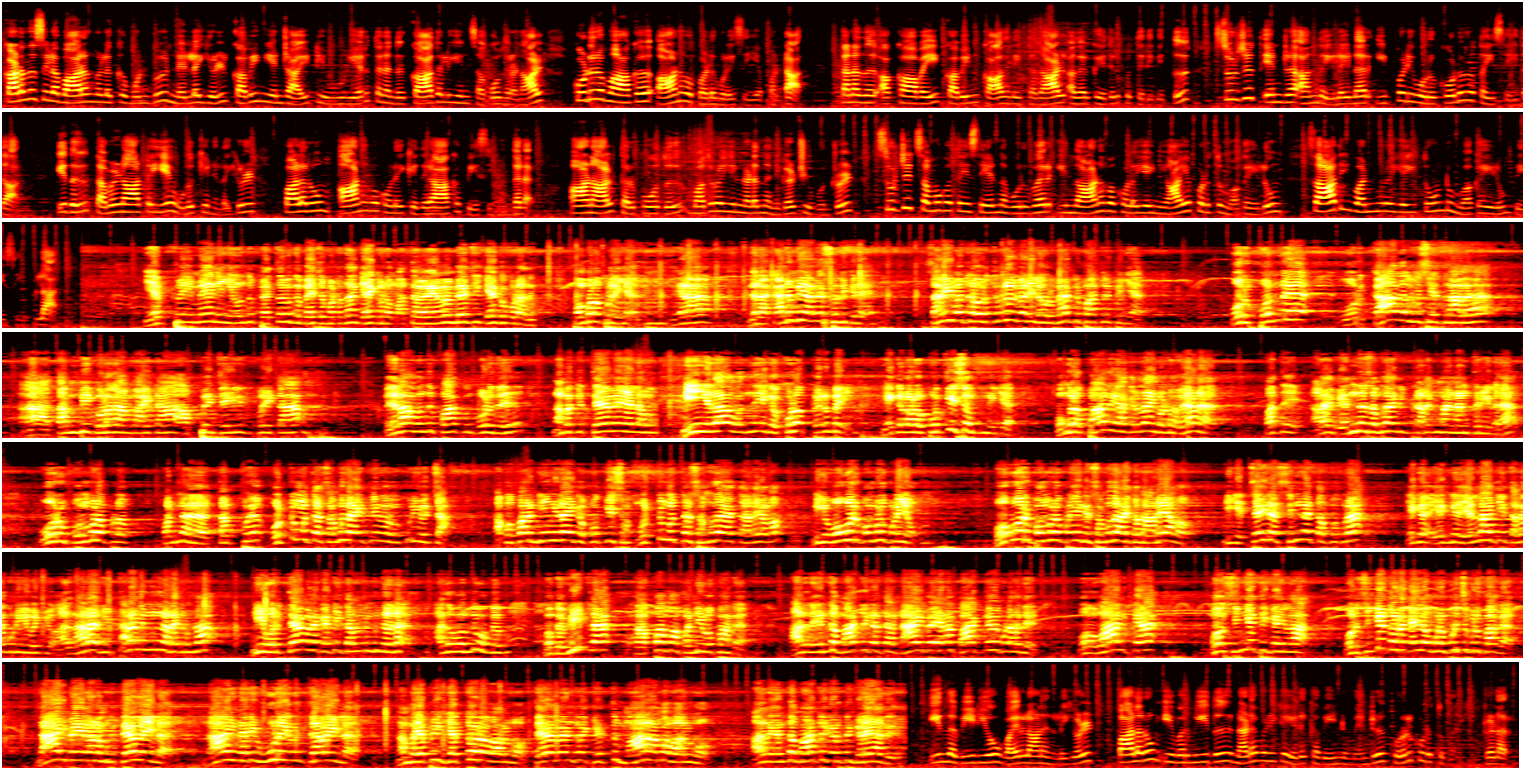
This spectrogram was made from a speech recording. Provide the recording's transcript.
கடந்த சில வாரங்களுக்கு முன்பு நெல்லையில் கவின் என்ற ஐடி ஊழியர் தனது காதலியின் சகோதரனால் கொடூரமாக ஆணவ படுகொலை செய்யப்பட்டார். தனது அக்காவை கவின் காதலித்ததால் அதற்கு எதிர்ப்பு தெரிவித்து சுர்ஜித் என்ற அந்த இளைஞர் இப்படி ஒரு கொடூரத்தை செய்தார். இது தமிழ்நாட்டையே உலுக்கிய நிலையில் பலரும் ஆணவ கொலைக்கு எதிராக பேசி வந்தனர். ஆனால் தற்போது மதுரையில் நடந்த நிகழ்ச்சி ஒன்றில் சுர்ஜித் சமூகத்தை சேர்ந்த ஒருவர் இந்த ஆணவ கொலையை நியாயப்படுத்தும் வகையிலும் சாதி வன்முறையை தூண்டும் வகையிலும் பேசியுள்ளார். எப்பயுமே நீங்க வந்து பெத்தவங்க பேச்ச மட்டும் தான் கேட்கணும். மத்த பேச்சு கேட்க கூடாது பொம்பளை பிள்ளைங்க. ஏன்னா இதை நான் கடுமையாவே சொல்லிக்கிறேன். சமீபத்தில் ஒரு திருநெல்வேலியில ஒரு மேட்ரு பார்த்திருப்பீங்க. ஒரு பொண்ணு ஒரு காதல் விஷயத்தினால தம்பி குலகாரம் ஆயிட்டான் அப்பன் ஜெயிலுக்கு போயிட்டான் இதெல்லாம் வந்து பார்க்கும் பொழுது நமக்கு தேவையில்லை நீங்க தான் வந்து எங்க குல பெருமை எங்களோட பொக்கிஷம் நீங்க. உங்களை பாதுகாக்கிறது தான் எங்களோட வேலை. பார்த்து ஆனா எந்த சமுதாயத்துக்கு நடக்குமா என்னன்னு தெரியல. ஒரு பொம்பளை புள்ள பண்ண தப்பு ஒட்டுமொத்த சமுதாயத்தையும் புரிய வச்சா. அப்ப பாரு நீங்க தான் எங்க பொக்கிஷம். ஒட்டுமொத்த சமுதாயத்தை அடையாளம் நீங்க ஒவ்வொரு பொம்பளை புள்ளையும் ஒவ்வொரு பொம்பளை புள்ளியும் எங்க சமுதாயத்தோட அடையாளம். நீங்க செய்யற சின்ன தப்பு கூட எங்க எங்க எல்லாத்தையும் தலைக்குடிக்க வைக்கும். அதனால நீ தலை நிமிந்து நடக்கணும்னா நீ ஒரு தேவனை கட்டி தலை நிமிந்து அது வந்து உங்க உங்க வீட்டுல உங்க அப்பா அம்மா பண்ணி வைப்பாங்க. அதுல எந்த மாற்று கருத்தா? நாய் பேயெல்லாம் பார்க்கவே கூடாது. உன் வாழ்க்கை உன் சிங்கத்தி கையில ஒரு சிங்கத்தோட கையில உங்களை புடிச்சு கொடுப்பாங்க. நாய் பேயெல்லாம் நமக்கு தேவையில்லை. நாய் நரி ஊழையும் தேவையில்லை. நம்ம எப்பயும் கெத்தோட வாழ்வோம். தேவைன்ற கெத்து மாறாம வாழ்வோம். அதுல எந்த மாற்று கருத்தும் கிடையாது. இந்த வீடியோ வைரலான நிலையில் பலரும் இவர் மீது நடவடிக்கை எடுக்க வேண்டும் என்று குரல் கொடுத்து வருகின்றனர்.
